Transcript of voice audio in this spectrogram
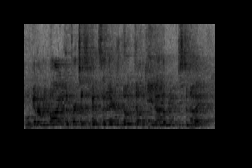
We're going to remind the participants that there's no dunking on the rims tonight.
